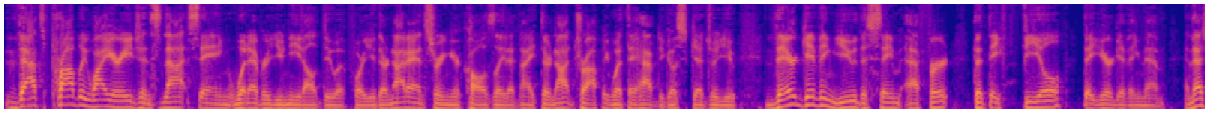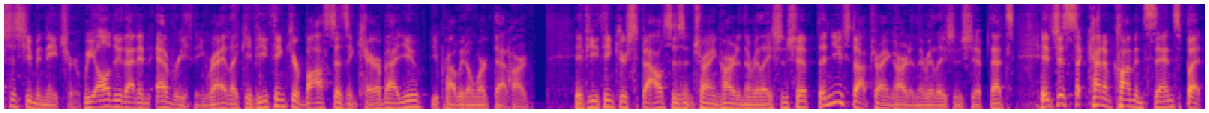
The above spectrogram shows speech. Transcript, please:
that's probably why your agent's not saying whatever you need, I'll do it for you. They're not answering your calls late at night. They're not dropping what they have to go schedule you. They're giving you the same effort that they feel that you're giving them. And that's just human nature. We all do that in everything, right? Like if you think your boss doesn't care about you, you probably don't work that hard. If you think your spouse isn't trying hard in the relationship, then you stop trying hard in the relationship. That's it's just kind of common sense, but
